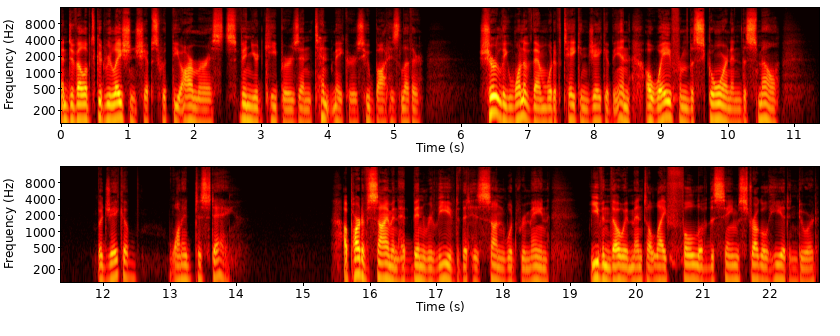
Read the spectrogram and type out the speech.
and developed good relationships with the armorists, vineyard keepers, and tent makers who bought his leather. Surely one of them would have taken Jacob in, away from the scorn and the smell. But Jacob wanted to stay. A part of Simon had been relieved that his son would remain, even though it meant a life full of the same struggle he had endured.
